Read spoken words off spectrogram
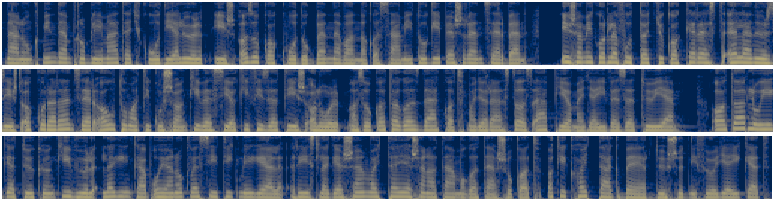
nálunk minden problémát egy kód jelöl, és azok a kódok benne vannak a számítógépes rendszerben, és amikor lefuttatjuk a kereszt ellenőrzést, akkor a rendszer automatikusan kiveszi a kifizetés alól azokat a gazdákat, magyarázta az Ápia megyei vezetője. A tarló égetőkön kívül leginkább olyanok veszítik még el részlegesen vagy teljesen a támogatásokat, akik hagyták beerdősödni földjeiket.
